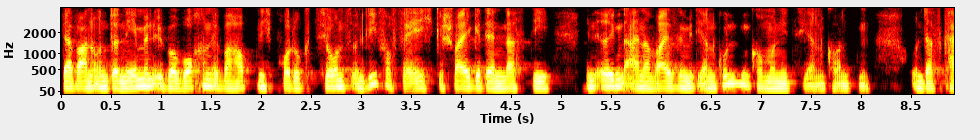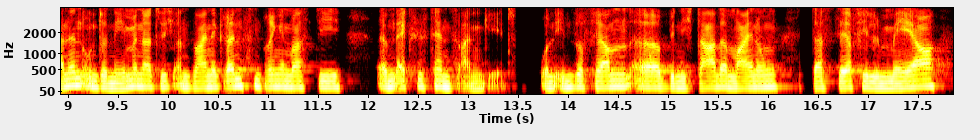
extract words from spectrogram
da waren Unternehmen über Wochen überhaupt nicht produktions- und lieferfähig, geschweige denn, dass die in irgendeiner Weise mit ihren Kunden kommunizieren konnten. Und das kann ein Unternehmen natürlich an seine Grenzen bringen, was die ähm, Existenz angeht. Und insofern äh, bin ich da der Meinung, dass sehr viel mehr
